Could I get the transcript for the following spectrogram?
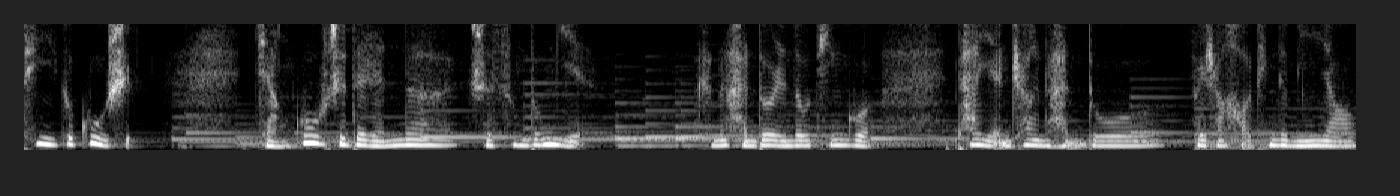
听一个故事。讲故事的人呢是宋冬野，可能很多人都听过他演唱的很多非常好听的民谣。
